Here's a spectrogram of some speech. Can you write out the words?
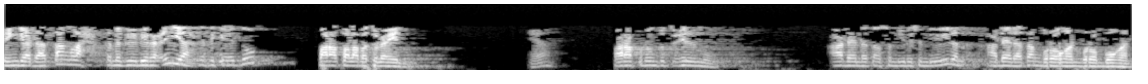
Sehingga datanglah ke negeri Dir'iyah ketika itu para talabatul ilm. Ya. Para penuntut ilmu. Ada yang datang sendiri-sendiri dan ada yang datang berombongan-berombongan.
